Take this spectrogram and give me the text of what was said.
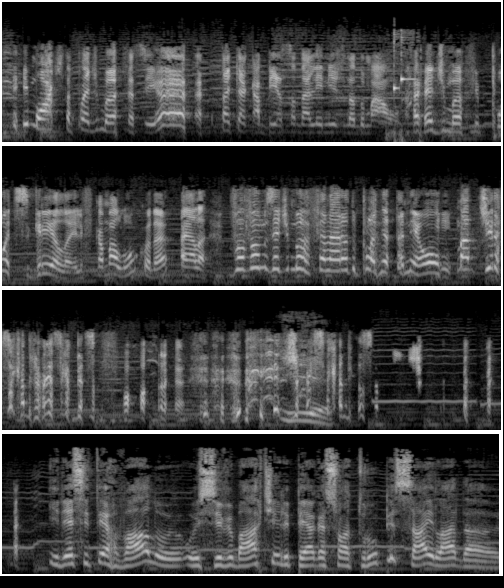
e mostra pro Ed Murphy assim: "Ah, tá aqui a cabeça da alienígena do mal. Aí o Ed Murphy, putz, grila, ele fica maluco, né? Aí ela, "Va- vamos, Ed Murphy, ela era do planeta Neon. Mas tira essa cabeça, joga essa cabeça fora. joga essa cabeça E nesse intervalo, o Steve Bart, ele pega sua trupe sai lá da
